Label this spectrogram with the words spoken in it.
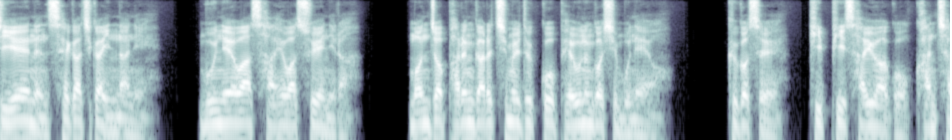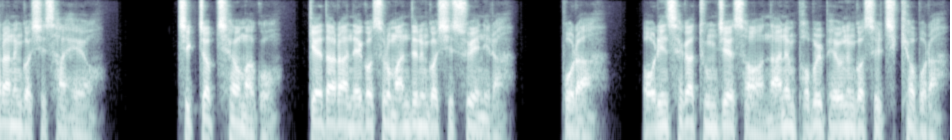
지혜에는 세 가지가 있나니 문예와 사회와 수행이라. 먼저 바른 가르침을 듣고 배우는 것이 문예요. 그것을 깊이 사유하고 관찰하는 것이 사회요. 직접 체험하고 깨달아 내 것으로 만드는 것이 수행이라. 보라, 어린 새가 둥지에서 나는 법을 배우는 것을 지켜보라.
